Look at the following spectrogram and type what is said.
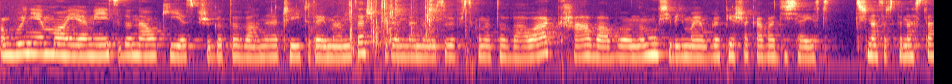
Ogólnie moje miejsce do nauki jest przygotowane, czyli tutaj mam zeszyt, którym będę sobie wszystko notowała. Kawa, bo no musi być moja w ogóle pierwsza kawa dzisiaj jest 13-14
